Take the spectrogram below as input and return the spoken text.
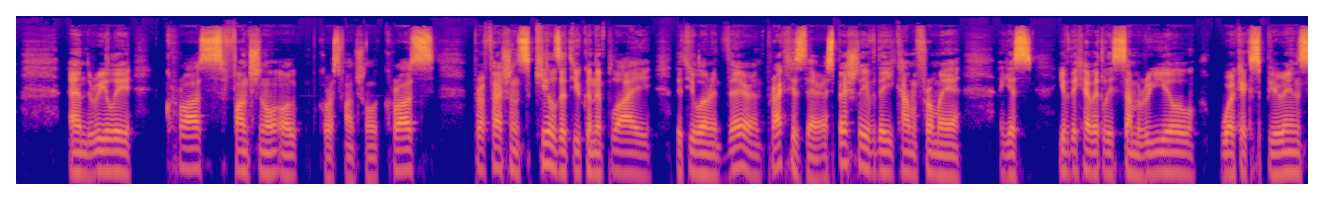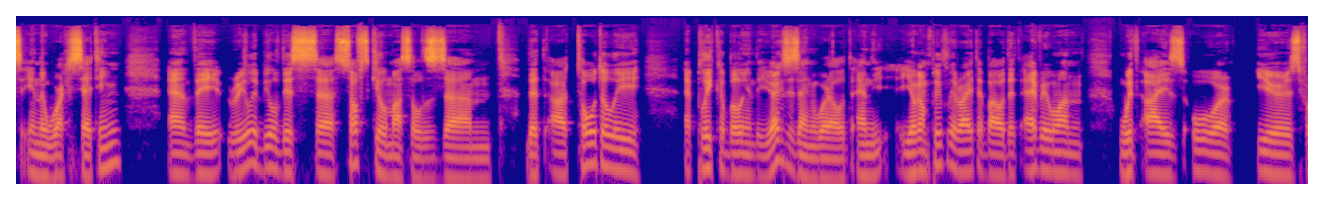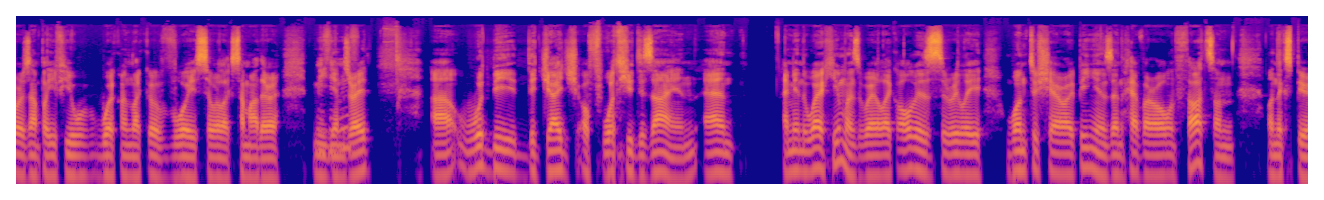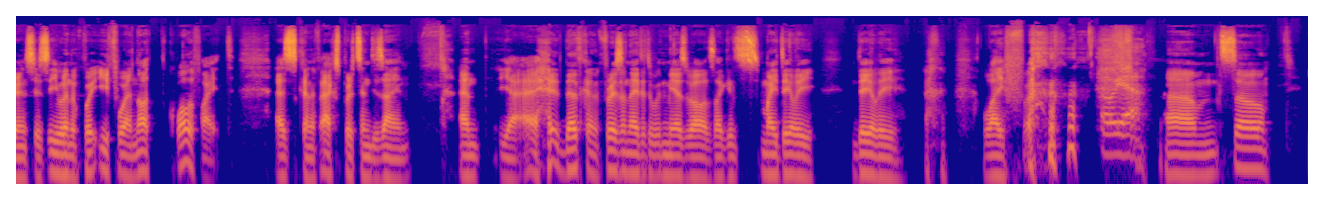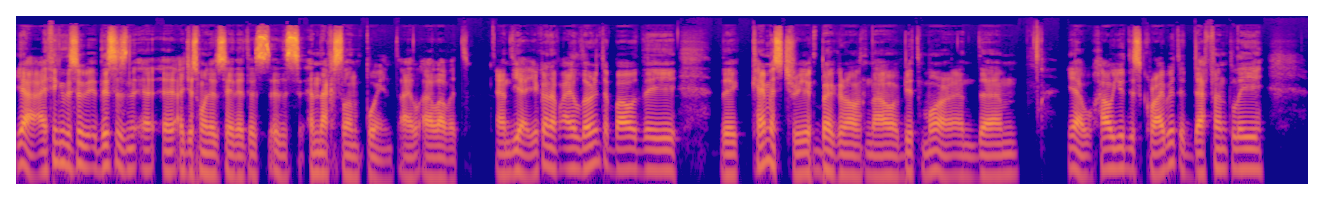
and really cross functional or cross functional cross profession skills that you can apply that you learned there and practice there especially if they come from a i guess if they have at least some real work experience in the work setting and they really build these uh, soft skill muscles um, that are totally applicable in the ux design world and you're completely right about that everyone with eyes or ears for example if you work on like a voice or like some other mediums mm-hmm. right uh, would be the judge of what you design and I mean, we're humans. We're like always really want to share our opinions and have our own thoughts on on experiences, even if we're, if we're not qualified as kind of experts in design. And yeah, I, that kind of resonated with me as well. It's like it's my daily daily life. oh yeah. Um. So yeah, I think this this is. Uh, uh, I just wanted to say that this is an excellent point. I I love it. And yeah, you kind of I learned about the the chemistry background now a bit more and um, yeah, how you describe it, it definitely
